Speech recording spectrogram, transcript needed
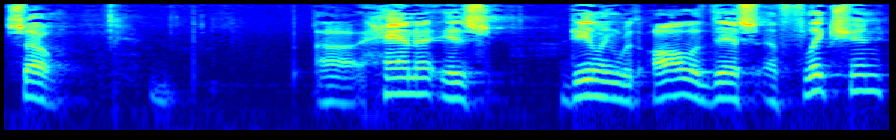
So, uh, Hannah is dealing with all of this affliction,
